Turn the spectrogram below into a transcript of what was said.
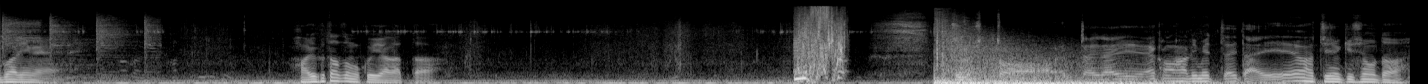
張りめ。針二つも食いやがった。ちょっとめっちゃ痛いこの針めっちゃ痛い。よ鉢抜きしてもた。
